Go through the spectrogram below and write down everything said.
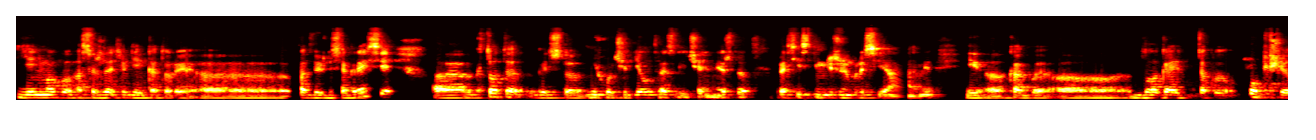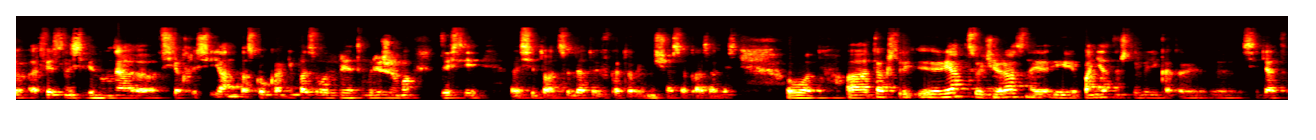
я не могу осуждать людей, которые э, подверглись агрессии. Э, кто-то говорит, что не хочет делать различия между российским режимом и россиянами и э, как бы э, налагает такую общую ответственность вину на э, всех россиян, поскольку они позволили этому режиму довести э, ситуацию до той, в которой мы сейчас оказались. Вот. А, так что э, реакции очень разные, и понятно, что люди, которые сидят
